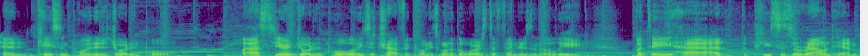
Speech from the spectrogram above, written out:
And case in point is Jordan Poole. Last year, Jordan Poole, he's a traffic cone. He's one of the worst defenders in the league. But they had the pieces around him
